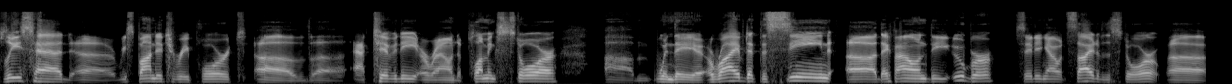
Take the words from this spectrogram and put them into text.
police had uh, responded to report of uh, activity around a plumbing store. Um, when they arrived at the scene, uh, they found the Uber sitting outside of the store, uh,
